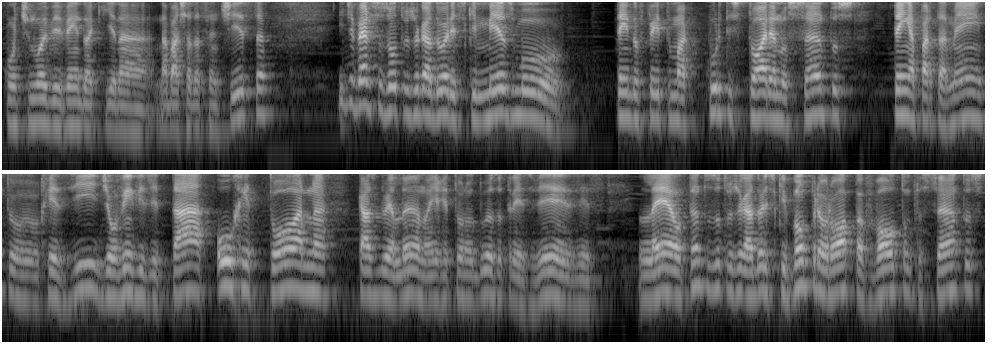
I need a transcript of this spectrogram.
continua vivendo aqui na, na Baixada Santista. E diversos outros jogadores que mesmo tendo feito uma curta história no Santos, tem apartamento, reside ou vem visitar ou retorna. Caso do Elano, aí retornou duas ou três vezes. Léo, tantos outros jogadores que vão para a Europa, voltam para o Santos,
